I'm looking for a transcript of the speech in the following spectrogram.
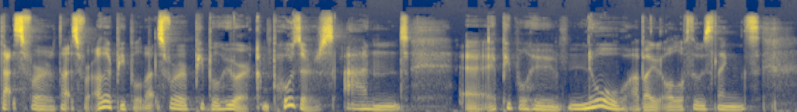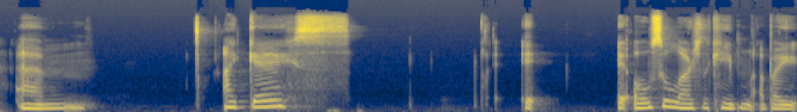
that's for that's for other people. That's for people who are composers and uh, people who know about all of those things. Um, I guess it it also largely came about,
